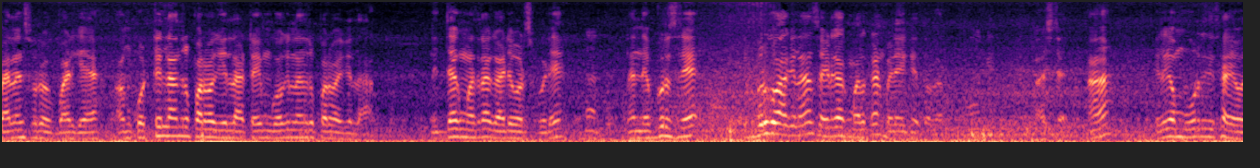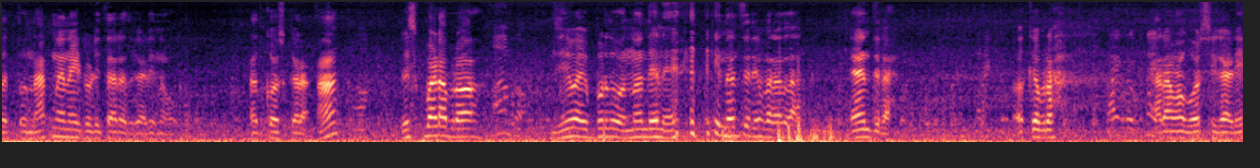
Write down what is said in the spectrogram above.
ಬ್ಯಾಲೆನ್ಸ್ ಬರೋ ಬಾಡಿಗೆ. ಅವ್ನು ಕೊಟ್ಟಿಲ್ಲ ಅಂದರೂ ಪರವಾಗಿಲ್ಲ ಟೈಮ್ಗೆ ಹೋಗಿಲ್ಲ ಅಂದರೂ ಪರವಾಗಿಲ್ಲ. ನಿದ್ದಾಗ ಮಾತ್ರ ಗಾಡಿ ಓಡಿಸ್ಬೇಡಿ. ನನ್ನ ಎಬ್ಬರಿಸ್ರಿ ಇಬ್ಬರಿಗೂ ಆಗಿಲ್ಲ ಸೈಡ್ಗೆ ಹಾಕಿ ಮಲ್ಕೊಂಡು ಬೆಳಗ್ಗೆ ತಗೋಣ ಅಷ್ಟೇ. ಹಾಂ ಇಲ್ಲಿಗೆ ಮೂರು ದಿವಸ ಇವತ್ತು ನಾಲ್ಕನೇ ನೈಟ್ ಹೊಡಿತಾ ಇರೋದು ಗಾಡಿ ನಾವು. ಅದಕ್ಕೋಸ್ಕರ ಹಾಂ ರಿಸ್ಕ್ ಬೇಡ ಬ್ರೋ. ಜೀವ ಇಬ್ಬರದು ಒಂದೊಂದೇನೆ. ಇನ್ನೊಂದ್ಸರಿ ಬರಲ್ಲ. ಏನಂತೀರಾ? Okay bro. ಆರಾಮಾಗಿ ಓಡಿಸಿ ಗಾಡಿ.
